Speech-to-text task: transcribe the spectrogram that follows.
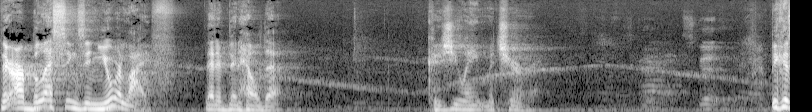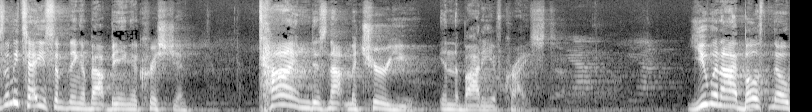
there are blessings in your life that have been held up? Because you ain't mature. Because let me tell you something about being a Christian. Time does not mature you in the body of Christ. You and I both know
